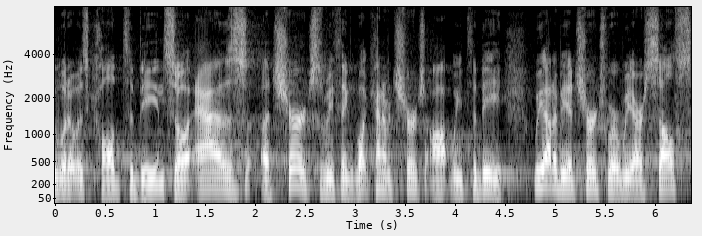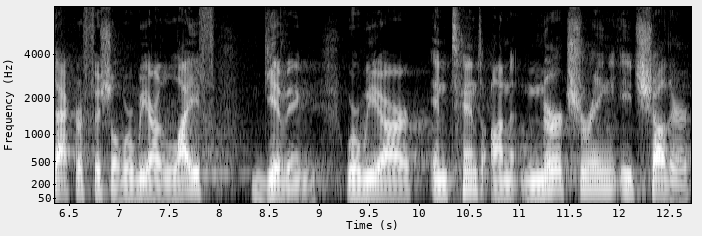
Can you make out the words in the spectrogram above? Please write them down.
what it was called to be. And so, as a church, as we think, what kind of church ought we to be? We ought to be a church where we are self sacrificial, where we are life giving, where we are intent on nurturing each other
